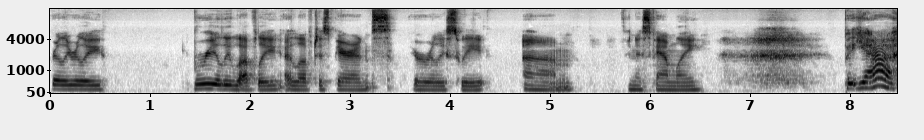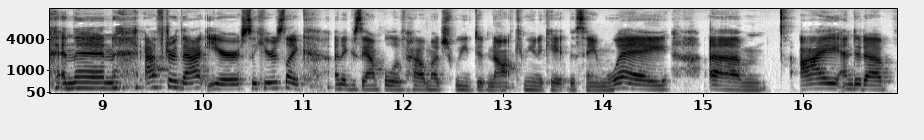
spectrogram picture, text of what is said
really, really, really lovely. I loved his parents; they were really sweet, um, and his family. but yeah, and then after that year, so here's like an example of how much we did not communicate the same way. Um, I ended up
